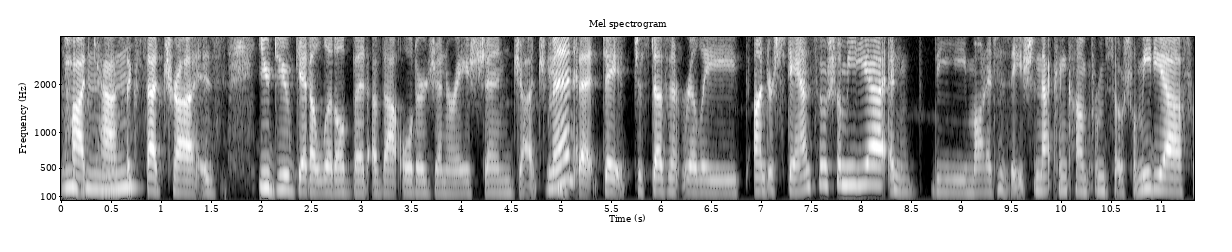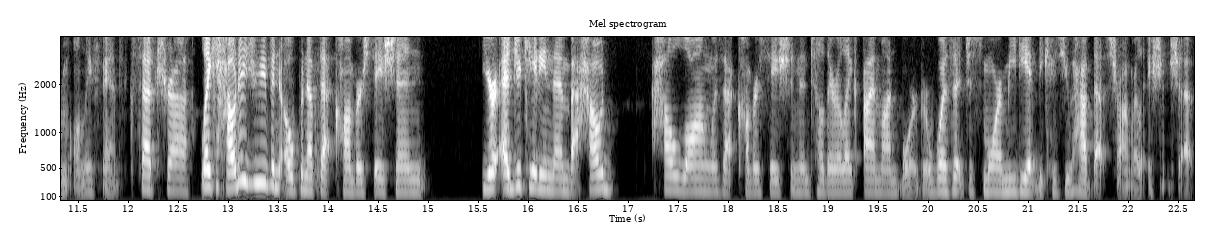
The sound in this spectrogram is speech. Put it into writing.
podcasts, Mhm. etc. Is you do get a little bit of that older generation judgment that they just doesn't really understand social media and the monetization that can come from social media, from OnlyFans, etc. Like, how did you even open up that conversation? You're educating them, but how how long was that conversation until they were like, I'm on board, or was it just more immediate because you have that strong relationship?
